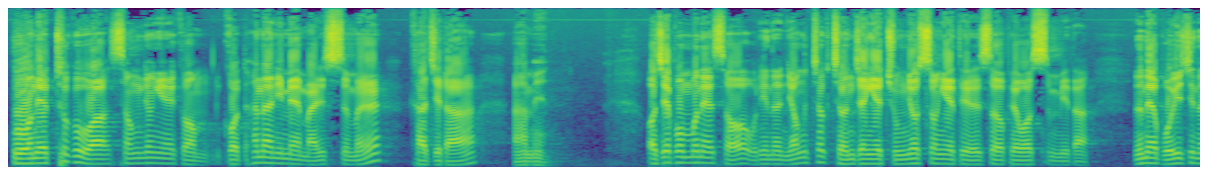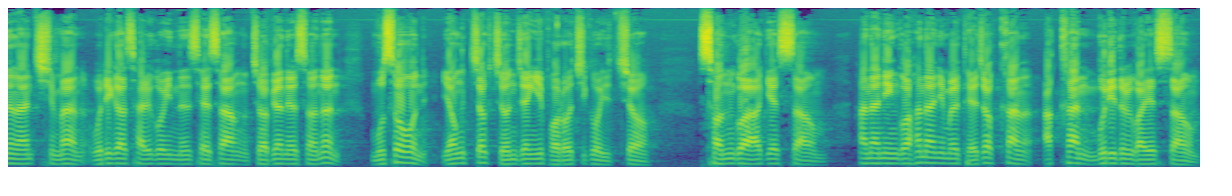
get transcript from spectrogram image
구원의 투구와 성령의 검, 곧 하나님의 말씀을 가지라. 아멘. 어제 본문에서 우리는 영적 전쟁의 중요성에 대해서 배웠습니다. 눈에 보이지는 않지만 우리가 살고 있는 세상 저변에서는 무서운 영적 전쟁이 벌어지고 있죠. 선과 악의 싸움, 하나님과 하나님을 대적한 악한 무리들과의 싸움,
